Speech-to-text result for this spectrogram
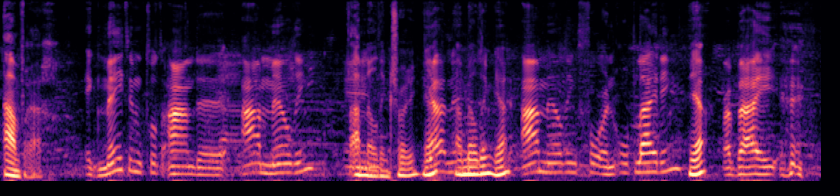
aanvraag? Ik meet hem tot aan de aanmelding. En- Aanmelding, sorry. Ja, Ja, nee, aanmelding, ja. Aanmelding voor een opleiding. Ja, Waarbij,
